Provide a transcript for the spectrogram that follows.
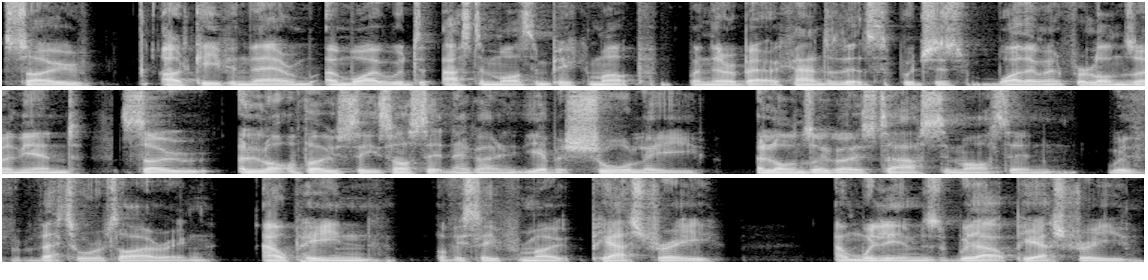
So I'd keep him there. And why would Aston Martin pick him up when there are better candidates? Which is why they went for Alonso in the end. So a lot of those seats are sitting there going, yeah, but surely Alonso goes to Aston Martin with Vettel retiring. Alpine obviously promote Piastri and Williams without Piastri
